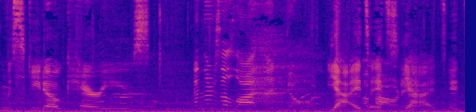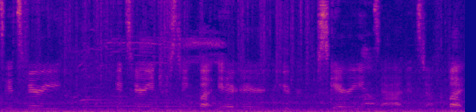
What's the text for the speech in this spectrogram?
mosquito carries. And there's a lot unknown. Yeah, it's it's it. yeah, it's it's it's very it's very interesting, but it, it, scary and sad and stuff. But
